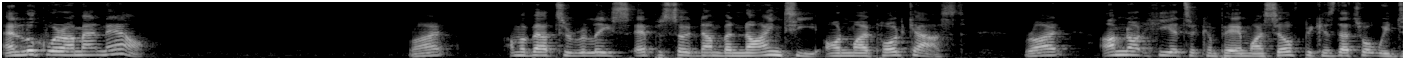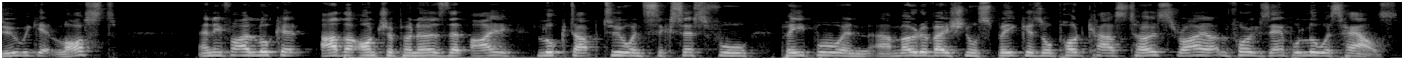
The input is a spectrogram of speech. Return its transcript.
And look where I'm at now. Right? I'm about to release episode number 90 on my podcast. Right? I'm not here to compare myself because that's what we do. We get lost. And if I look at other entrepreneurs that I looked up to and successful people and uh, motivational speakers or podcast hosts, right? For example, Lewis Howes.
